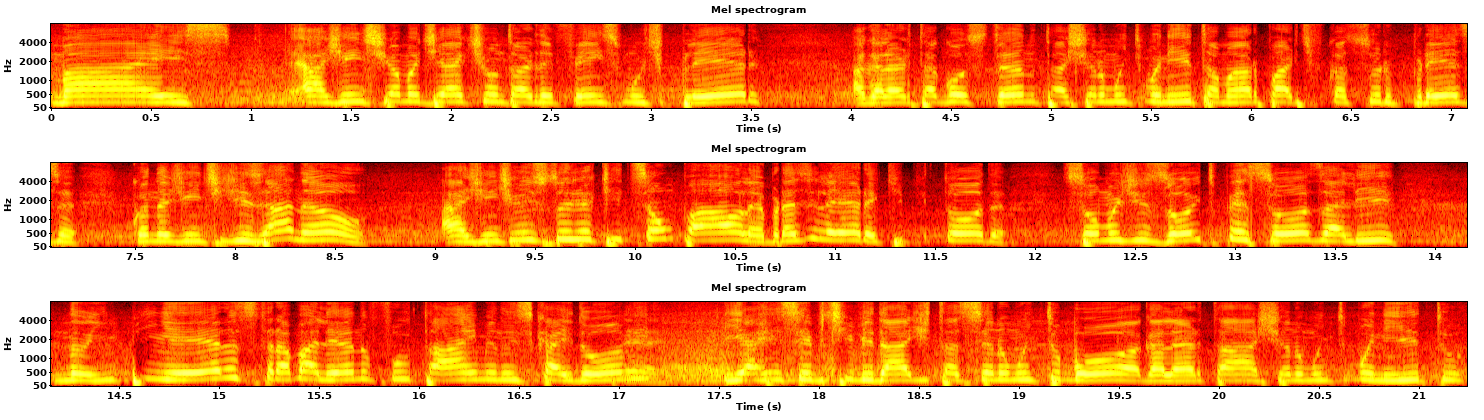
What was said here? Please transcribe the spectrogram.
mas a gente chama de Action Tower Defense Multiplayer, a galera tá gostando, tá achando muito bonito, a maior parte fica surpresa quando a gente diz, ah não, a gente é um estúdio aqui de São Paulo, é brasileiro, a equipe toda, somos 18 pessoas ali no, em Pinheiros, trabalhando full time no Skydome, é. e a receptividade tá sendo muito boa, a galera tá achando muito bonito,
